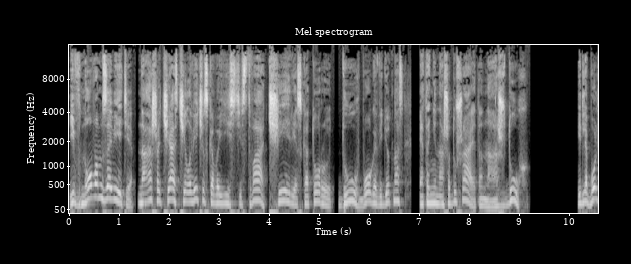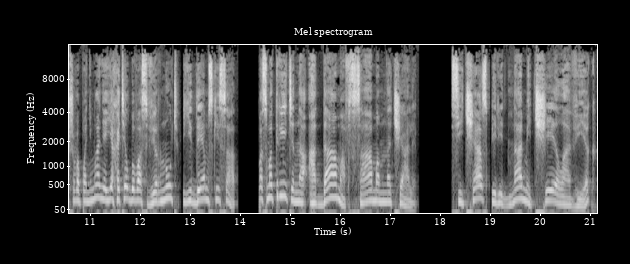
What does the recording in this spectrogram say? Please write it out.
И в Новом Завете наша часть человеческого естества, через которую Дух Бога ведет нас, это не наша душа, это наш Дух. И для большего понимания я хотел бы вас вернуть в Едемский сад. Посмотрите на Адама в самом начале. Сейчас перед нами человек,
